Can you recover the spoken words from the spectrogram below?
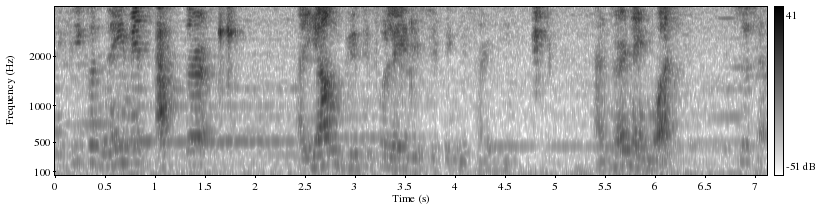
if he could name it after a young beautiful lady sitting beside him. And her name was Susan.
